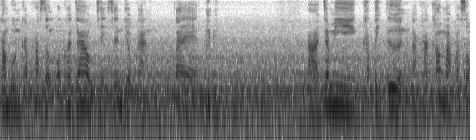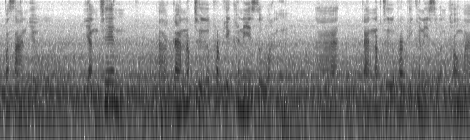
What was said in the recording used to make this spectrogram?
ทำบุญกับพระสงฆ์องค์เจ้าเช่นเดียวกัน แต่จะมีคติอื่นนะคะเข้ามาผสมผสานอยู่ อย่างเช่นการนับถือพระพิคเนศวรนะการนับถือพระพิคเนศวรเข้ามา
